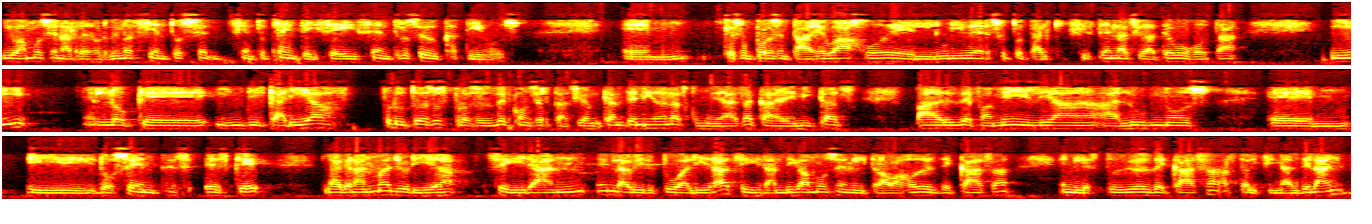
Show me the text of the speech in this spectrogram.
íbamos en alrededor de unos 136 centros educativos Em, que es un porcentaje bajo del universo total que existe en la ciudad de Bogotá, y lo que indicaría, fruto de esos procesos de concertación que han tenido en las comunidades académicas, padres de familia, alumnos em, y docentes, es que la gran mayoría seguirán en la virtualidad, seguirán, digamos, en el trabajo desde casa, en el estudio desde casa hasta el final del año,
